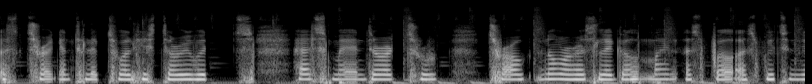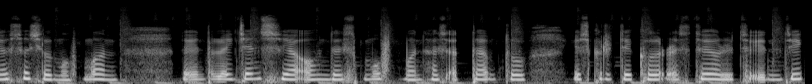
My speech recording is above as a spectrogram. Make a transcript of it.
a strong intellectual history which has meandered through, through numerous legal minds as well as within the social movement. The intelligentsia of this movement has attempted to use critical theory to indict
